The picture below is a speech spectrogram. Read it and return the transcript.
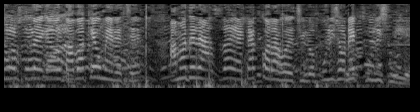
সমস্ত জায়গায় ওর বাবাকেও মেরেছে। আমাদের রাস্তায় অ্যাটাক করা হয়েছিল। পুলিশ অনেক পুলিশ মিলে।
